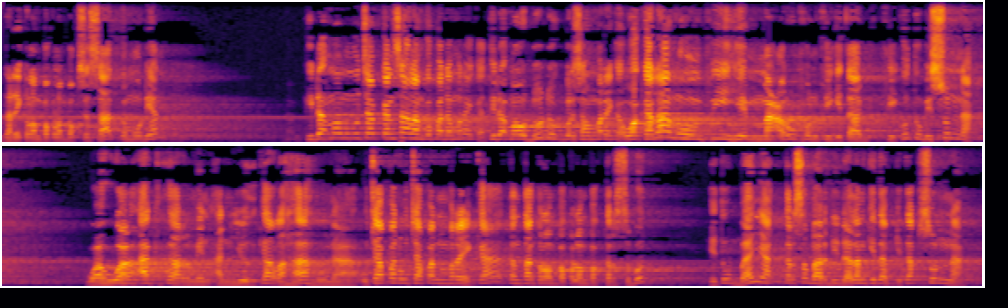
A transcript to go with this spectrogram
dari kelompok-kelompok sesat kemudian tidak mau mengucapkan salam kepada mereka, tidak mau duduk bersama mereka. Wa kalamuhum fihim ma'rufun fi kitab fi kutubis sunnah wa huwa akthar min an yudhkara huna. Ucapan-ucapan mereka tentang kelompok-kelompok tersebut itu banyak tersebar di dalam kitab-kitab sunnah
